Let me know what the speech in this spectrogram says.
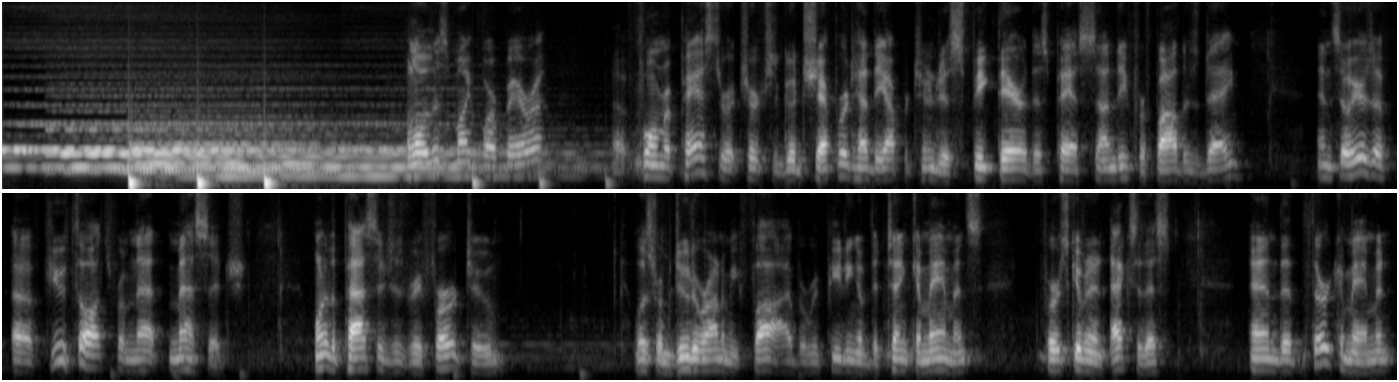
Hello, this is Mike Barbera, uh, former pastor at Church of the Good Shepherd. Had the opportunity to speak there this past Sunday for Father's Day. And so here's a, a few thoughts from that message. One of the passages referred to was from Deuteronomy 5, a repeating of the Ten Commandments, first given in Exodus. And the third commandment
